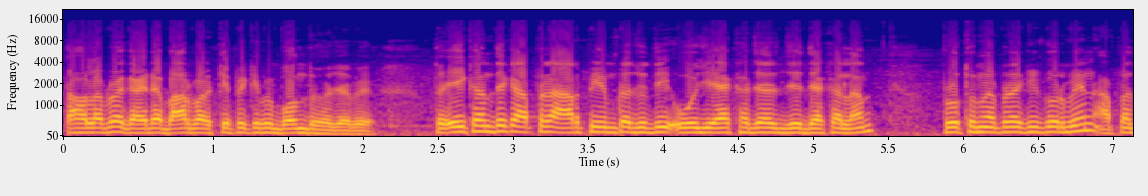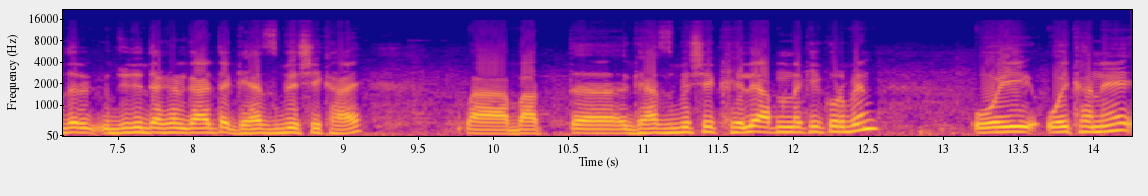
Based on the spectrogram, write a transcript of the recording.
তাহলে আপনার গাড়িটা বারবার কেঁপে কেঁপে বন্ধ হয়ে যাবে। তো এইখান থেকে আপনার আরপিএমটা যদি ওই যে এক হাজার যে দেখালাম, প্রথমে আপনারা কী করবেন? আপনাদের যদি দেখেন গাড়িতে গ্যাস বেশি খায়, বা- গ্যাস বেশি খেলে আপনারা কী করবেন? ওই, ওইখানে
